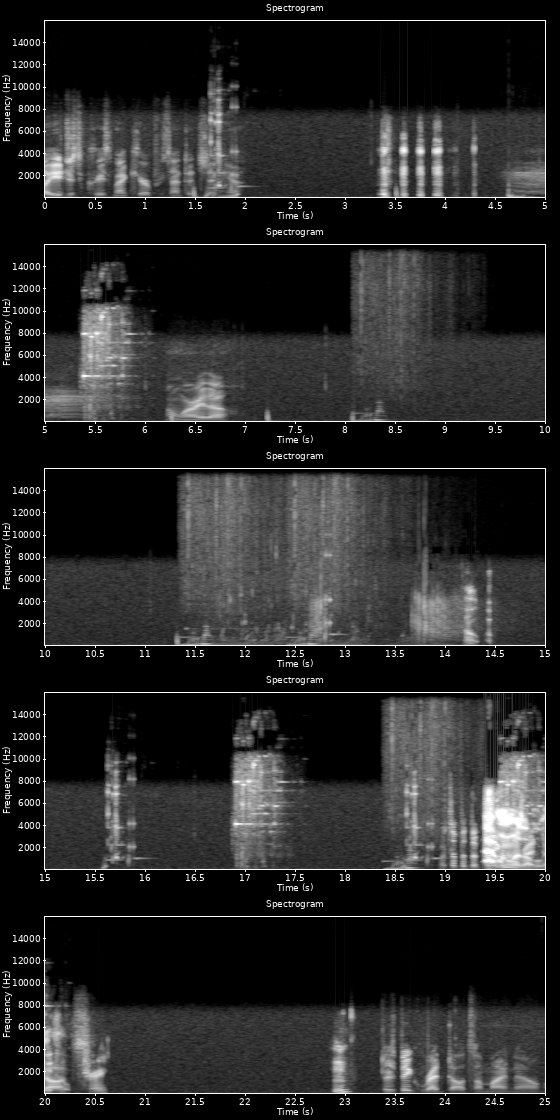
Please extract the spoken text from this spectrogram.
Oh, you just increased my cure percentage, didn't you? Don't worry though. oh. What's up with the That big one was a red lethal dots? trait. There's big red dots on mine now.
